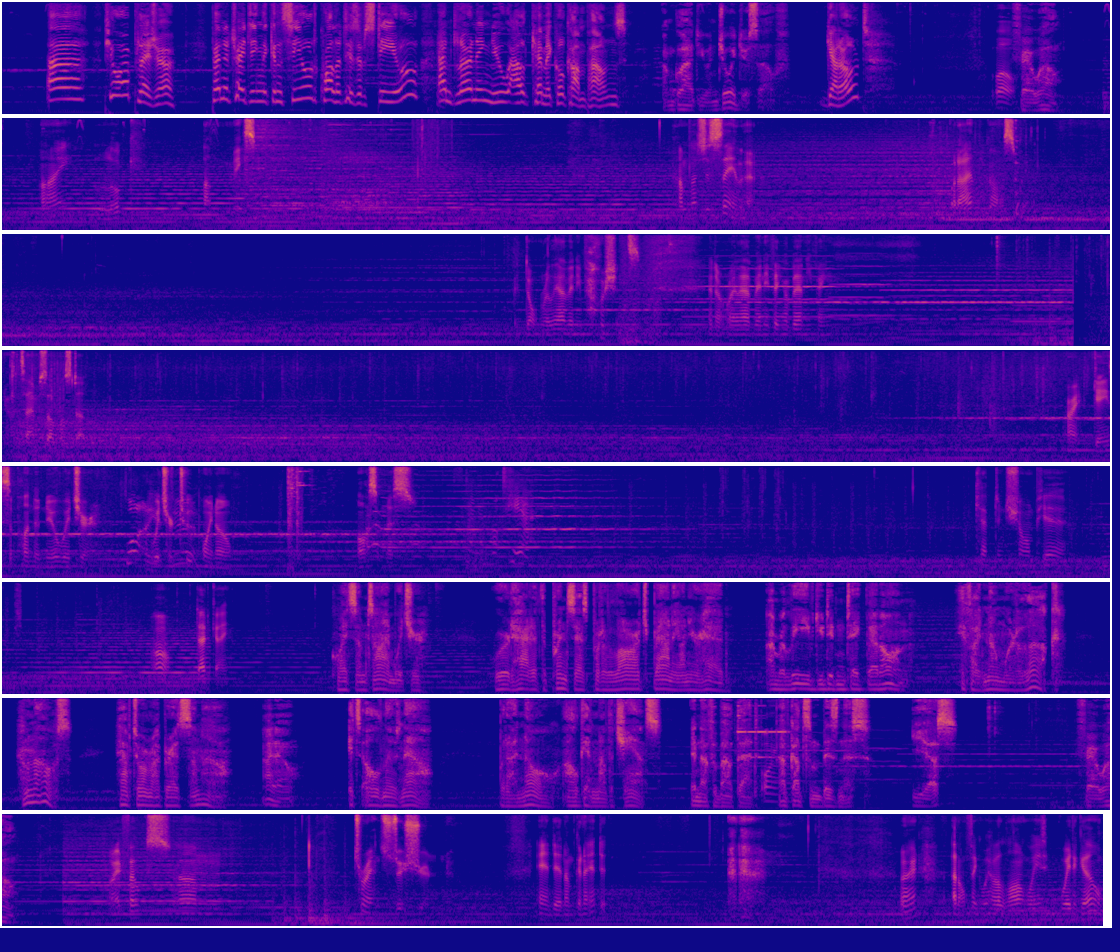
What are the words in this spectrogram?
Ah, pure pleasure. Penetrating the concealed qualities of steel and learning new alchemical compounds. I'm glad you enjoyed yourself. Geralt? Whoa, Farewell. I look amazing. I'm not just saying that. But I look awesome. I don't really have any potions. I don't really have anything of anything. Time's almost up. Alright, gaze upon the new Witcher. What are Witcher 2.0. Awesomeness. Not here. Captain Champierre. Oh, that guy. Quite some time, Witcher. Word had it the princess put a large bounty on your head. I'm relieved you didn't take that on. If I'd known where to look. Who knows? Have to earn my bread somehow. I know. It's old news now. But I know I'll get another chance. Enough about that. Boring. I've got some business. Yes? Farewell. Alright, folks. Um. Transition. And then I'm gonna end it. Alright. I don't think we have a long way, way to go.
